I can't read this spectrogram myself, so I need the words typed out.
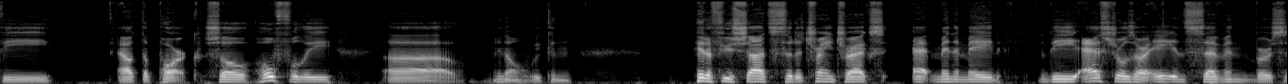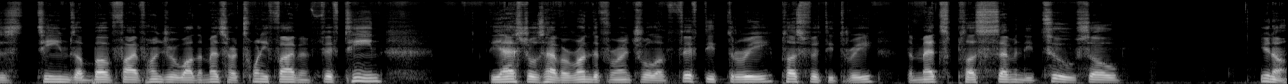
the out the park. So hopefully, uh, you know, we can hit a few shots to the train tracks at Minute Maid. The Astros are eight and seven versus teams above 500, while the Mets are 25 and 15. The Astros have a run differential of 53 plus 53. The Mets plus 72. So, you know,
